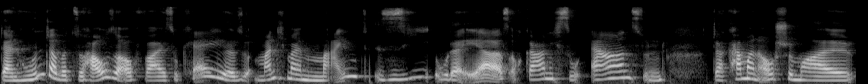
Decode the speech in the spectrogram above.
dein Hund aber zu Hause auch weiß, okay, also manchmal meint sie oder er es auch gar nicht so ernst und da kann man auch schon mal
